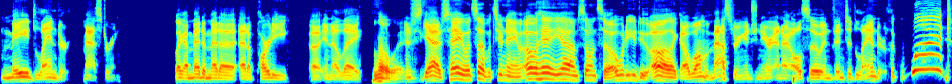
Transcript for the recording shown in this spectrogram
made LANDR mastering. Like I met him at a at a party uh, in LA. no way And just yeah, just hey, what's up? What's your name? Oh, hey, yeah, I'm so and so. Oh, what do you do? Oh, like uh, well, I'm a mastering engineer, and I also invented LANDR. Like what?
